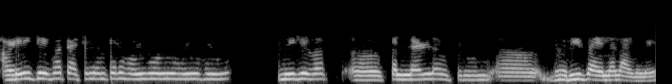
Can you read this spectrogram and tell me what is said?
आणि जेव्हा त्याच्यानंतर हळूहळू हळूहळू मी जेव्हा कल्याणला उतरून घरी जायला लागले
